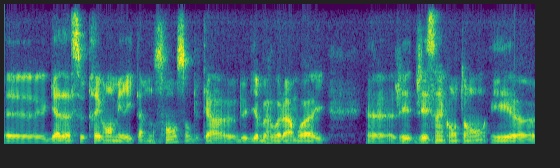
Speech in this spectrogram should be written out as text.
Gad a ce très grand mérite, à mon sens, en tout cas, de dire ben voilà, moi, euh, j'ai 50 ans euh,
